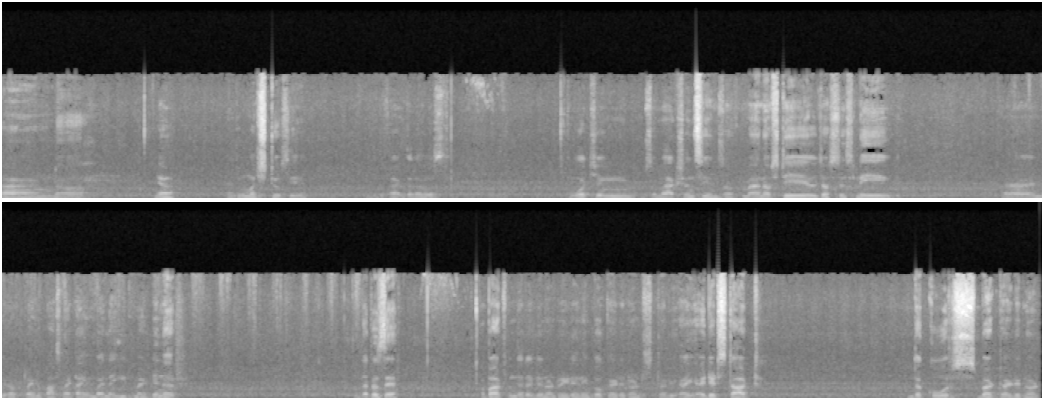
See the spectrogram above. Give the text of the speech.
And uh, yeah, nothing much to say. The fact that I was watching some action scenes of Man of Steel, Justice League, and you know, trying to pass my time while I eat my dinner. So that was there. Apart from that, I did not read any book, I did not study. I, I did start the course, but I did not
